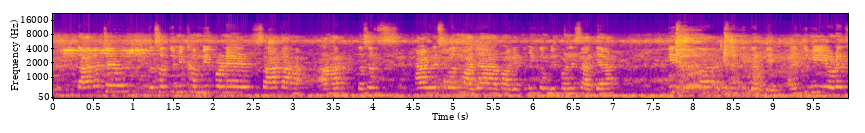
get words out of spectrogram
दादाच्या जसं तुम्ही खंबीरपणे साथ आहा- आहात तसंच ह्यावेळेस पण माझ्या मागे तुम्ही खंबीरपणे साथ द्या हीच विनंती करते. आणि तुम्ही एवढेच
